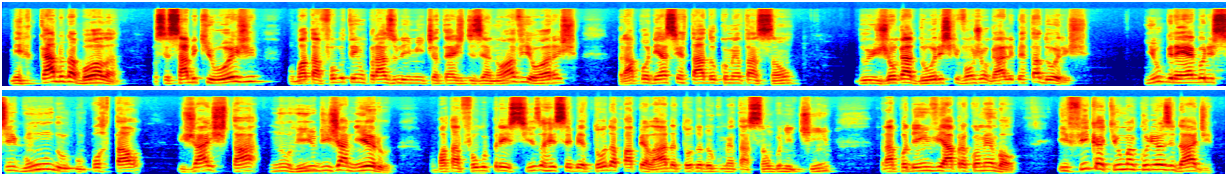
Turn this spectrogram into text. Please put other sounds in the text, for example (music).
mercado da bola. Você sabe que hoje o Botafogo tem um prazo limite até às 19 horas para poder acertar a documentação dos jogadores que vão jogar a Libertadores. E o Gregory, segundo o portal, já está no Rio de Janeiro. O Botafogo precisa receber toda a papelada, toda a documentação bonitinho para poder enviar para a Comembol. E fica aqui uma curiosidade.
